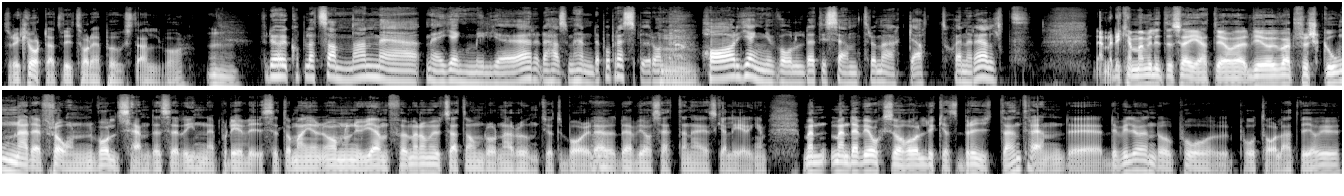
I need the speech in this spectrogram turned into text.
så det är klart att vi tar det här på högsta allvar. Mm. För det har ju kopplat samman med, med gängmiljöer, det här som hände på Pressbyrån. Mm. Har gängvåldet i centrum ökat generellt? Nej men det kan man väl inte säga att har, vi har ju varit förskonade från våldshändelser inne på det viset. Om man, om man nu jämför med de utsatta områdena runt Göteborg mm. där, där vi har sett den här eskaleringen. Men, men där vi också har lyckats bryta en trend. Eh, det vill jag ändå på, påtala att vi har ju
